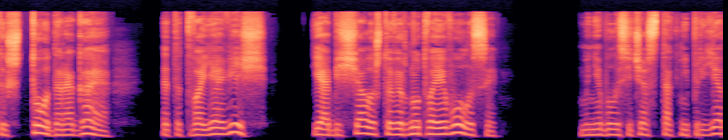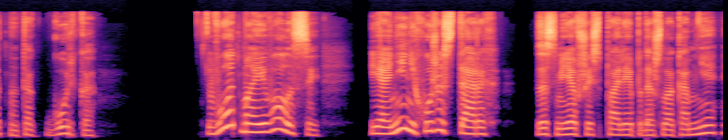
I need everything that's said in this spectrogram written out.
Ты что, дорогая, это твоя вещь. Я обещала, что верну твои волосы. Мне было сейчас так неприятно, так горько. Вот мои волосы, и они не хуже старых. Засмеявшись, Палия подошла ко мне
